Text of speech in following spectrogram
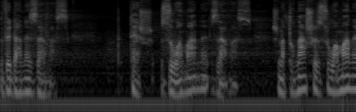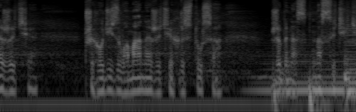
wydane za Was. Też złamane za Was. Że na to nasze złamane życie przychodzi złamane życie Chrystusa, żeby nas nasycić.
